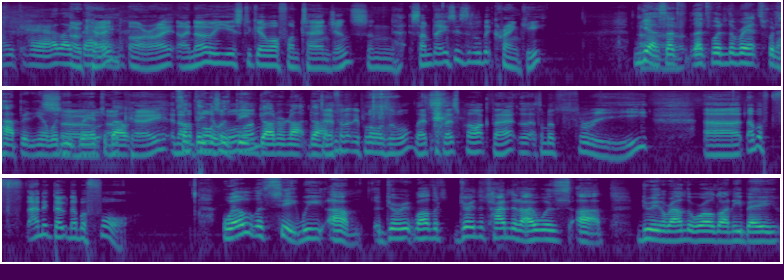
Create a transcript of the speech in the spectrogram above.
Okay, I like that Okay, all right. I know he used to go off on tangents, and some days he's a little bit cranky. yes, that's that's when the rants would happen. You know, when Uh, So, he'd rant about okay, another something that was being one. done or not done. Definitely plausible. Let's let's park that. That's number three. Uh, number f- anecdote number four. Well, let's see. We um during well the, during the time that I was uh, doing around the world on eBay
